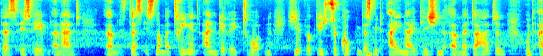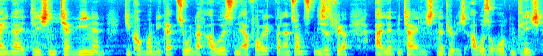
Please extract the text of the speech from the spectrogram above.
das ist eben anhand ähm, das ist nochmal dringend angeregt worden, hier wirklich zu gucken, dass mit einheitlichen ähm, Daten und einheitlichen Terminen die Kommunikation nach außen erfolgt, weil ansonsten ist es für alle Beteiligten natürlich außerordentlich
